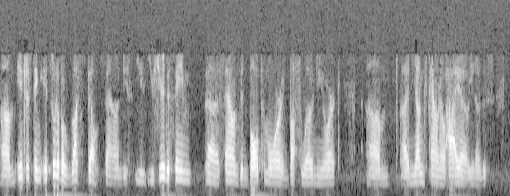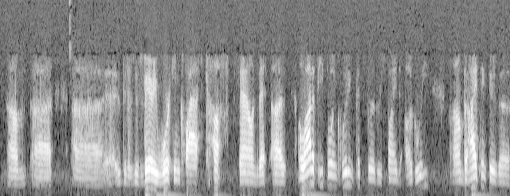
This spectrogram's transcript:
um, interesting. It's sort of a Rust Belt sound. You you, you hear the same uh, sounds in Baltimore and Buffalo, New York, um, uh, in Youngstown, Ohio. You know this. Um, uh, uh, this, this very working class, tough sound that uh, a lot of people, including Pittsburghers, find ugly. Um, but I think there's a,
